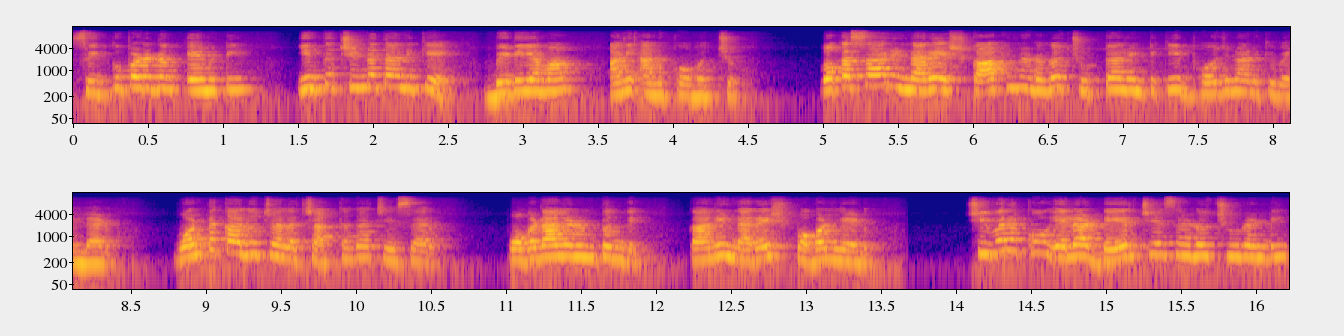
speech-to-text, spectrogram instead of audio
సిగ్గుపడడం ఏమిటి? ఇంత చిన్నదానికే బిడియమా అని అనుకోవచ్చు. ఒకసారి నరేష్ కాకినాడలో చుట్టాలింటికి భోజనానికి వెళ్ళాడు. వంటకాలు చాలా చక్కగా చేశారు. పొగడాలనుంటుంది కానీ నరేష్ పొగడలేడు. చివరకు ఎలా డేర్ చేశాడో చూడండి.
